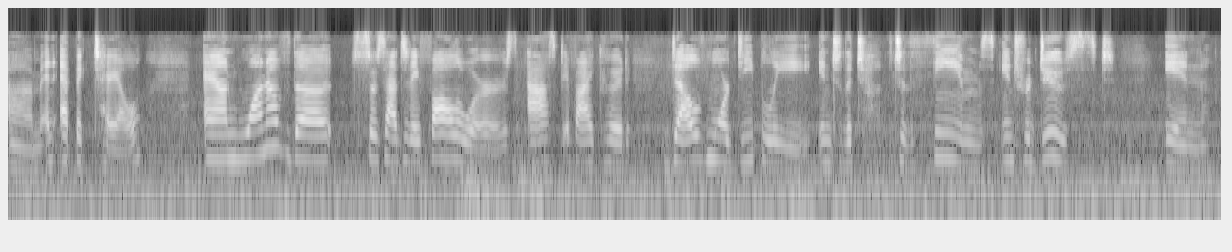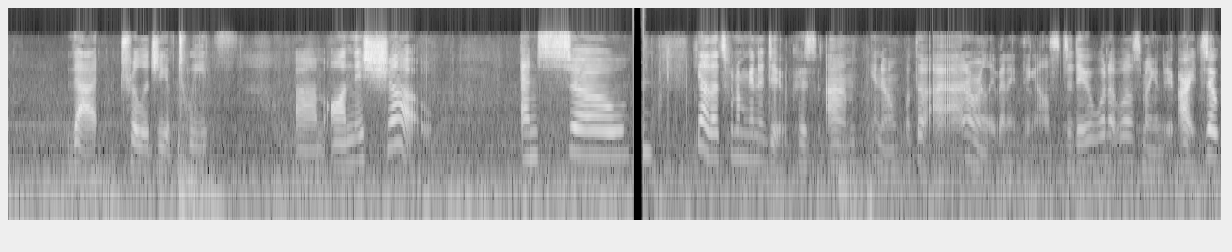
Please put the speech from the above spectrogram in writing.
um, an epic tale. And one of the So Sad Today followers asked if I could delve more deeply into the, to the themes introduced in that trilogy of tweets um, on this show. And so, yeah, that's what I'm gonna do because, um, you know, what the I, I, don't really have anything else to do. What, what else am I gonna do? All right, so,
